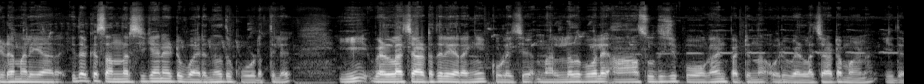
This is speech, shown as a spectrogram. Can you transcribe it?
ഇടമലയാർ ഇതൊക്കെ സന്ദർശിക്കാനായിട്ട് വരുന്നത് കൂട്ടത്തിൽ ഈ വെള്ളച്ചാട്ടത്തിൽ ഇറങ്ങി കുളിച്ച് നല്ലതുപോലെ ആസ്വദിച്ച് പോകാൻ പറ്റുന്ന ഒരു വെള്ളച്ചാട്ടമാണ് ഇത്.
